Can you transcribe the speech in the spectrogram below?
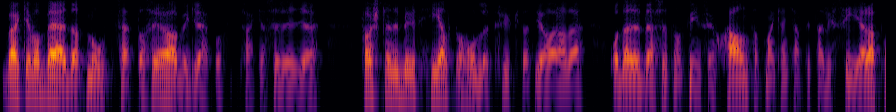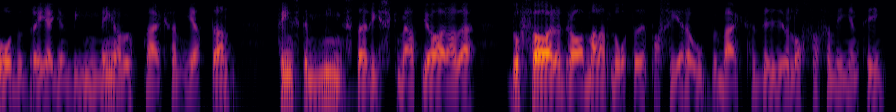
verkar vara beredda att motsätta sig övergrepp och trakasserier först när det blivit helt och hållet tryggt att göra det och där det dessutom finns en chans att man kan kapitalisera på det och dra egen vinning av uppmärksamheten. Finns det minsta risk med att göra det, då föredrar man att låta det passera obemärkt förbi och låtsas som ingenting.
